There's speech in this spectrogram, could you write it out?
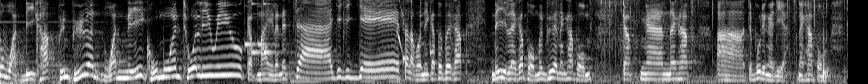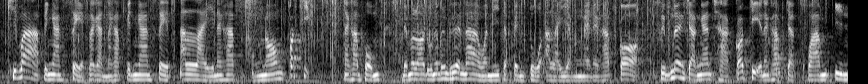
สวัสดีครับเพื่อนๆ วันนี้ครูมวลชวนรีวิวกับใหม่แล้วนะจ๊ะเย่เย่สำหรับวันนี้ครับเพื่อนๆครับ นี่เลยครับผมเพื่อนๆนะครับผมกับงานนะครับจะพูดยังไงเดีอะนะครับผมคิดว่าเป็นงานเศษแล้วกันนะครับ เป็นงานเศษอะไรนะครับ ของน้องก็จินะครับผมเดี๋ยวมารอดูนะเพื่อนๆนะวันนี้จะเป็นตัวอะไรยังไงนะครับ ก็สืบเนื่องจากงานฉากก็จินะครับจากความอิน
